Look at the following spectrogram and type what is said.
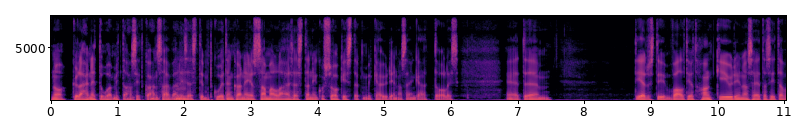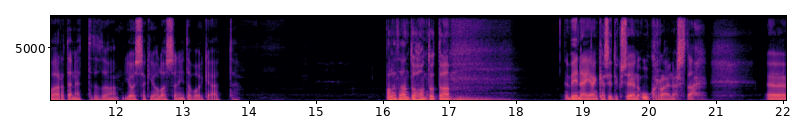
no kyllähän ne tuomitaan sitten kansainvälisesti, mm. mutta kuitenkaan ei ole samanlaisesta niin kuin shokista, mikä ydinaseen käyttö olisi. Et, tietysti valtiot hankkii ydinaseita sitä varten, että tota, joissakin oloissa niitä voi käyttää. Palataan tuohon tota, Venäjän käsitykseen Ukrainasta. Öö,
